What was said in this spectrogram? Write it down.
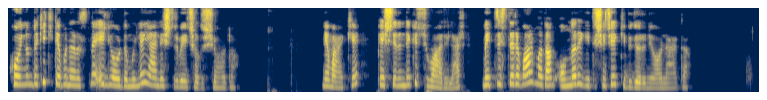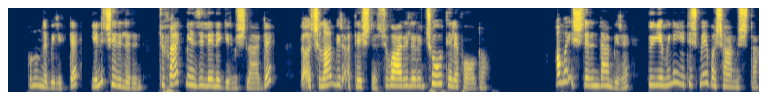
koynundaki kitabın arasına el yordamıyla yerleştirmeye çalışıyordu. Ne var ki peşlerindeki süvariler metrislere varmadan onlara yetişecek gibi görünüyorlardı. Bununla birlikte Yeniçerilerin tüfek menzillerine girmişlerdi ve açılan bir ateşle süvarilerin çoğu telef oldu. Ama işlerinden biri Bünyamin'e yetişmeye başarmıştı.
